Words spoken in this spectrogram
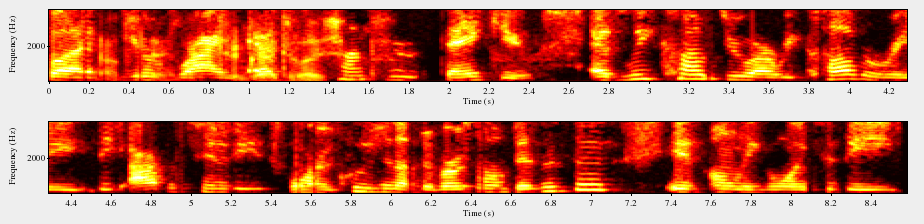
But you're right. As we come through, thank you. As we come through our recovery, the opportunities for inclusion of diverse-owned businesses is only going to be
